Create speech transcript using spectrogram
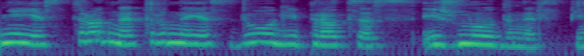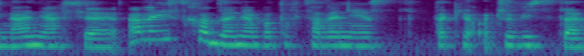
nie jest trudne. Trudny jest długi proces i żmudny wspinania się, ale i schodzenia, bo to wcale nie jest takie oczywiste.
